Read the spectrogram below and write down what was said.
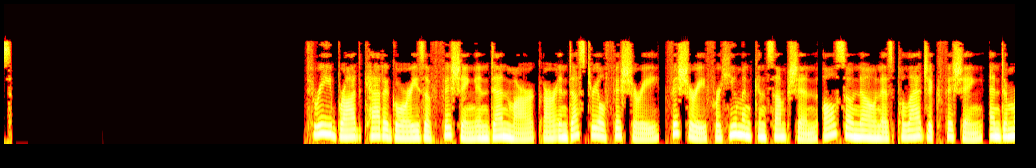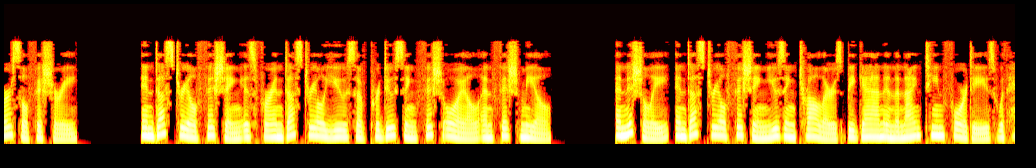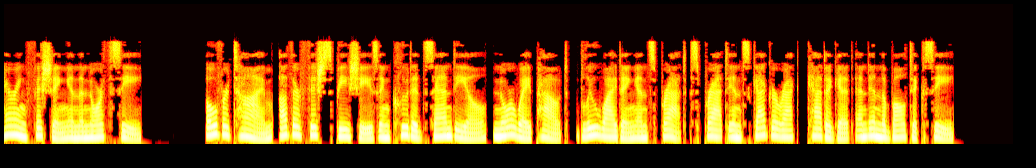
Three broad categories of fishing in Denmark are industrial fishery, fishery for human consumption also known as pelagic fishing, and demersal fishery. Industrial fishing is for industrial use of producing fish oil and fish meal. Initially, industrial fishing using trawlers began in the 1940s with herring fishing in the North Sea. Over time, other fish species included sand eel, Norway pout, blue whiting and sprat sprat in Skagerrak, Kattegat and in the Baltic Sea.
